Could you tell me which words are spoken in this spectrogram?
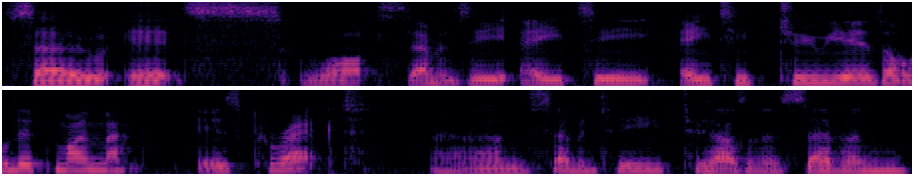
So it's what 70, 80, 82 years old if my math is correct. Um, 70, 2007,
